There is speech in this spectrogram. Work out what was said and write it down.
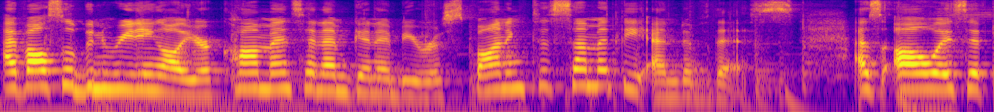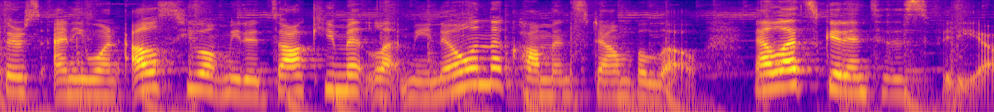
I've also been reading all your comments and I'm gonna be responding to some at the end of this. As always, if there's anyone else you want me to document, let me know in the comments down below. Now let's get into this video.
